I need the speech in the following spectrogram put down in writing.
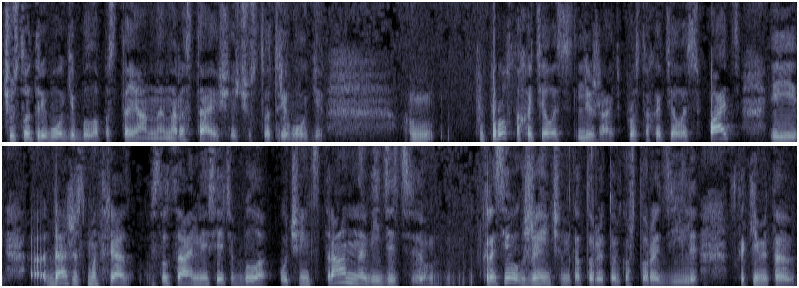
Чувство тревоги было постоянное, нарастающее чувство тревоги просто хотелось лежать, просто хотелось спать. И э, даже смотря в социальные сети, было очень странно видеть э, красивых женщин, которые только что родили, с какими-то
